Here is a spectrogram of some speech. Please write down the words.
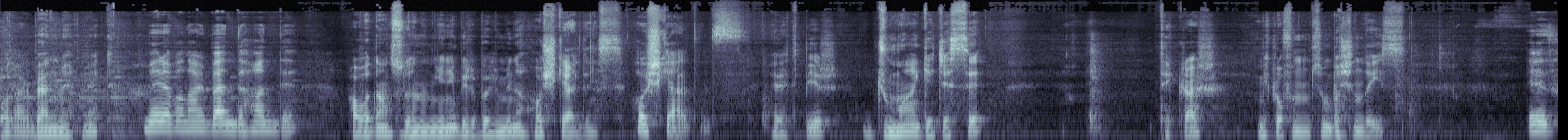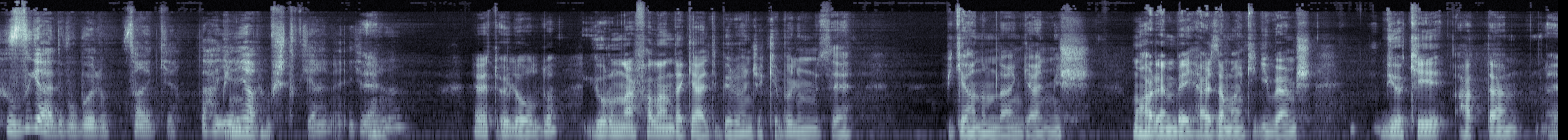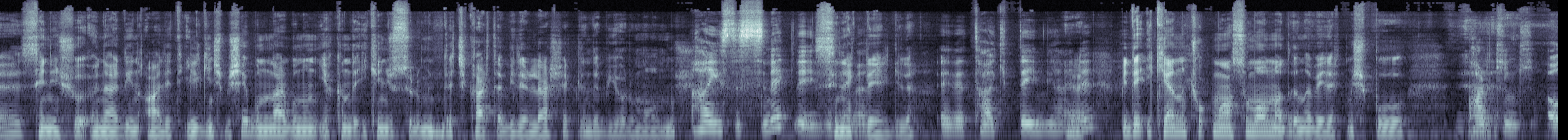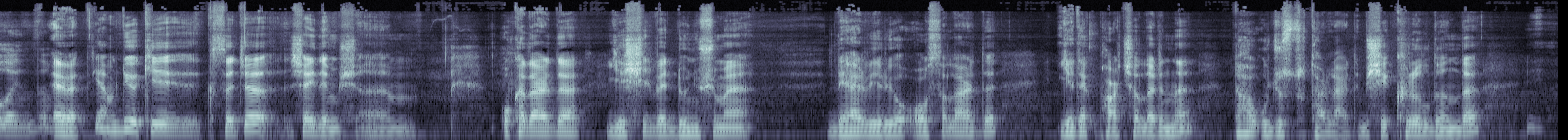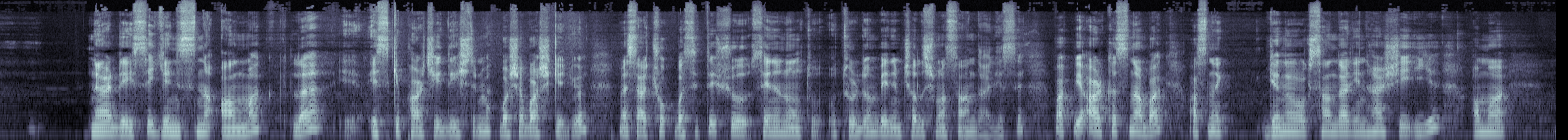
Merhabalar ben Mehmet. Merhabalar ben de Hande. Havadan Sulan'ın yeni bir bölümüne hoş geldiniz. Hoş geldiniz. Evet bir cuma gecesi tekrar mikrofonumuzun başındayız. Evet hızlı geldi bu bölüm sanki. Daha yeni yapmıştık yani. yani. Evet öyle oldu. Yorumlar falan da geldi bir önceki bölümümüze. Bige Hanım'dan gelmiş. Muharrem Bey her zamanki gibi vermiş. Diyor ki hatta e, senin şu önerdiğin alet ilginç bir şey. Bunlar bunun yakında ikinci sürümünü de çıkartabilirler şeklinde bir yorum olmuş. Hangisi sinekle ilgili Sinekle mi? ilgili. Evet takipteyim yani. Evet. Bir de Ikea'nın çok masum olmadığını belirtmiş bu Parking olayında. Evet yani diyor ki kısaca şey demiş e, o kadar da yeşil ve dönüşüme değer veriyor olsalardı yedek parçalarını daha ucuz tutarlardı. Bir şey kırıldığında neredeyse yenisini almakla eski parçayı değiştirmek başa baş geliyor. Mesela çok basitti şu senin oturduğun benim çalışma sandalyesi. Bak bir arkasına bak. Aslında genel olarak sandalyenin her şeyi iyi ama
